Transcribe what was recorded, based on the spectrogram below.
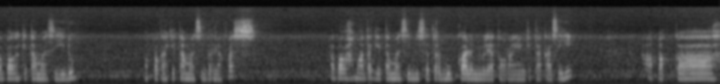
Apakah kita masih hidup? Apakah kita masih bernafas? Apakah mata kita masih bisa terbuka dan melihat orang yang kita kasihi? Apakah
